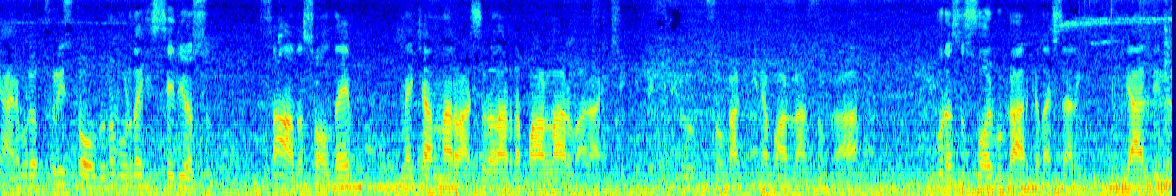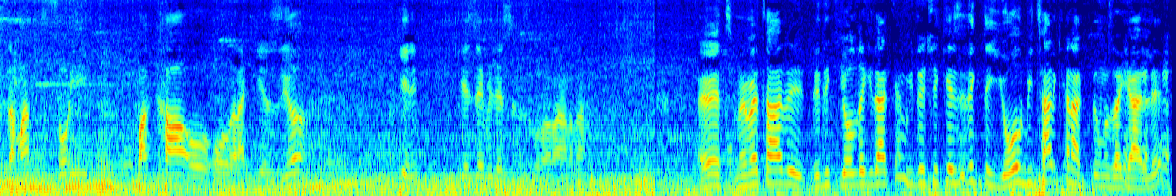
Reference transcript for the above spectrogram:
Yani burada turist olduğunu burada hissediyorsun. Sağda solda hep mekanlar var. Şuralarda barlar var aynı şekilde. Şu sokak yine barlar sokağı. Burası Soybuka arkadaşlar. Geldiğiniz zaman Soy Bakao olarak yazıyor. Gelip gezebilirsiniz buralarda. Evet Mehmet abi dedik yolda giderken video çekeriz dedik de yol biterken aklımıza geldi.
